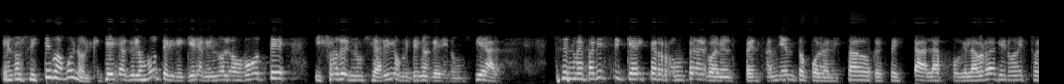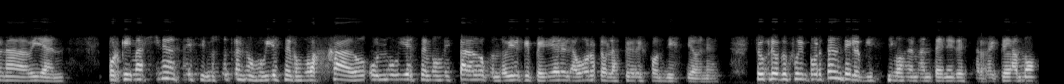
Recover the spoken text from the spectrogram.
En un sistema, bueno, el que quiera que los vote, el que quiera que no los vote, y yo denunciaré lo que tenga que denunciar. Entonces me parece que hay que romper con el pensamiento polarizado que se instala, porque la verdad que no ha hecho nada bien. Porque imagínate si nosotros nos hubiésemos bajado o no hubiésemos estado cuando había que pelear el aborto en las peores condiciones. Yo creo que fue importante lo que hicimos de mantener ese reclamo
